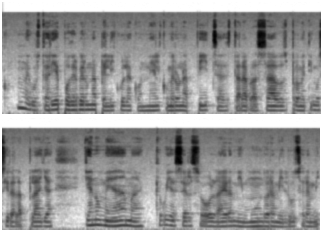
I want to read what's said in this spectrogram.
¿Cómo me gustaría poder ver una película con él, comer una pizza, estar abrazados? Prometimos ir a la playa. Ya no me ama. ¿Qué voy a hacer sola? Era mi mundo, era mi luz, era mi...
